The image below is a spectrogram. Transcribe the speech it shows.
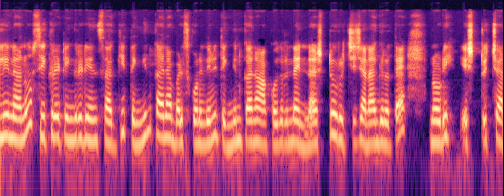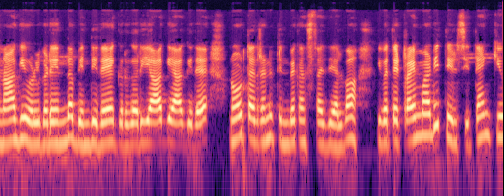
ಇಲ್ಲಿ ನಾನು ಸೀಕ್ರೆಟ್ ಇಂಗ್ರೀಡಿಯೆಂಟ್ಸ್ ಆಗಿ ತೆಂಗಿನಕಾಯಿನ ಬಳಸ್ಕೊಂಡಿದ್ದೀನಿ. ತೆಂಗಿನಕಾಯಿನ ಹಾಕೋದ್ರಿಂದ ಇನ್ನಷ್ಟು ರುಚಿ ಚೆನ್ನಾಗಿರುತ್ತೆ. ನೋಡಿ, ಎಷ್ಟು ಚೆನ್ನಾಗಿ ಒಳಗಡೆಯಿಂದ ಬೆಂದಿದೆ, ಗರಿಗರಿಯಾಗಿ ಆಗಿದೆ. ನೋಡ್ತಾ ಇದ್ರೇನೆ ತಿನ್ಬೇಕನ್ಸ್ತಾ ಇದೆಯಲ್ವಾ? ಇವತ್ತೇ ಟ್ರೈ ಮಾಡಿ ತಿಳಿಸಿ. ಥ್ಯಾಂಕ್ ಯು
